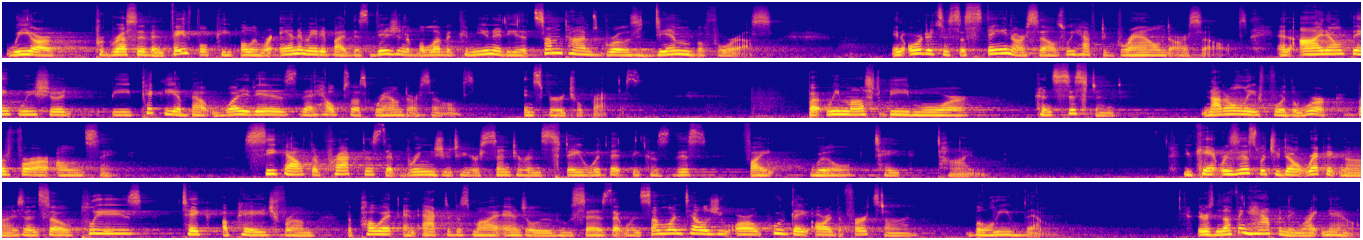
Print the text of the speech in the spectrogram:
We are progressive and faithful people, and we're animated by this vision of beloved community that sometimes grows dim before us. In order to sustain ourselves, we have to ground ourselves. And I don't think we should be picky about what it is that helps us ground ourselves in spiritual practice. But we must be more consistent, not only for the work, but for our own sake. Seek out the practice that brings you to your center and stay with it because this fight will take time. You can't resist what you don't recognize. And so please take a page from the poet and activist Maya Angelou, who says that when someone tells you who they are the first time, believe them. There's nothing happening right now,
